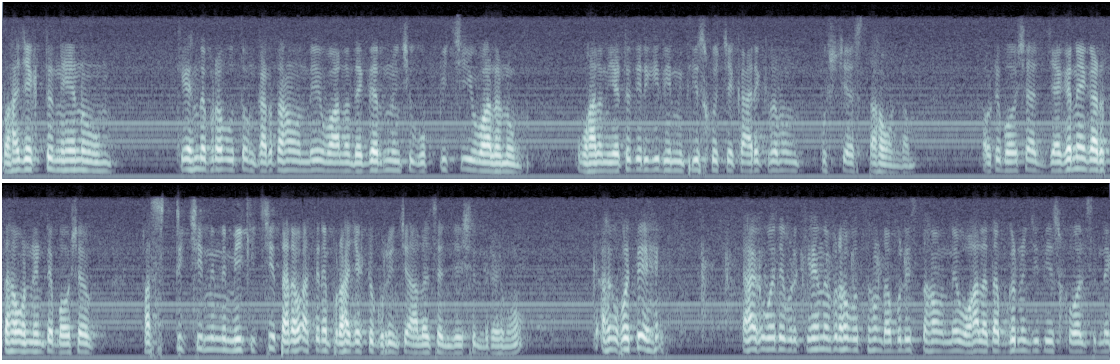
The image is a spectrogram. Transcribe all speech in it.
ప్రాజెక్టు నేను కేంద్ర ప్రభుత్వం కడతా ఉంది. వాళ్ళ దగ్గర నుంచి ఒప్పించి వాళ్ళను వాళ్ళని ఎటు తిరిగి దీన్ని తీసుకొచ్చే కార్యక్రమం పుష్ చేస్తూ ఉన్నాం కాబట్టి బహుశా జగనే కడతా ఉండింటే బహుశా ఫస్ట్ ఇచ్చింది మీకు ఇచ్చి తర్వాతనే ప్రాజెక్టు గురించి ఆలోచన చేసిందిరేమో. కాకపోతే కాకపోతే ఇప్పుడు కేంద్ర ప్రభుత్వం డబ్బులు ఇస్తూ ఉంది. వాళ్ళ దగ్గర నుంచి తీసుకోవాల్సిందే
